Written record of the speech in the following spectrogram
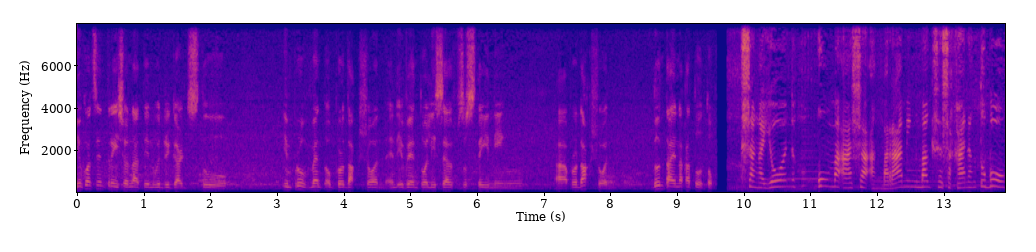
Yung concentration natin with regards to improvement of production and eventually self-sustaining uh, production, doon tayo nakatutok. Sa ngayon, umaasa ang maraming magsasaka ng tubo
